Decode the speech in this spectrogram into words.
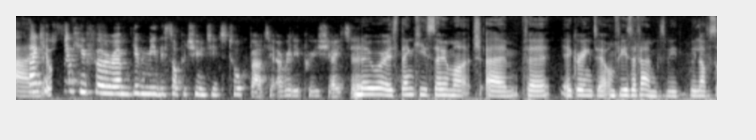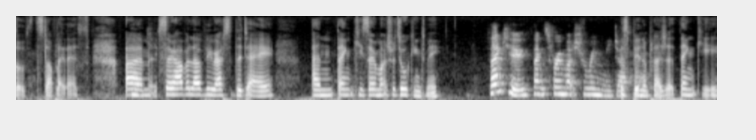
And thank you. Thank you for um, giving me this opportunity to talk about it. I really appreciate it. No worries. Thank you so much um, for agreeing to it on Fuse FM because we, we love sort of stuff like this. Um, so have a lovely rest of the day and thank you so much for talking to me. Thank you. Thanks very much for ringing me, Jasmine. It's been a pleasure. Thank you.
